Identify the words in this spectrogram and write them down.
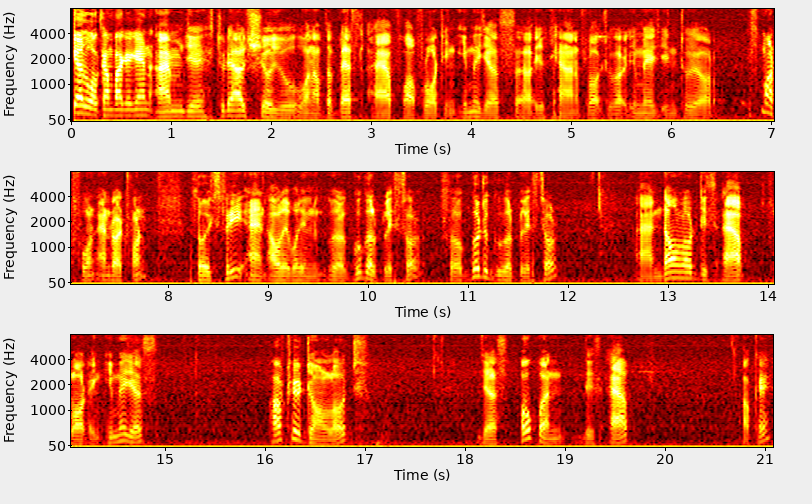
guys welcome back again. I'm jay. Today i'll show you one of the best app for floating images. Uh, you can float your image into your smartphone android phone. So it's free and available in your google play store. So go to google play store and download this app floating images. After you download just open this app okay?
